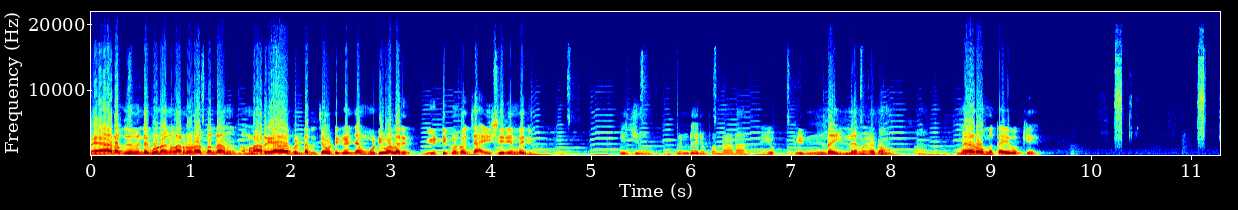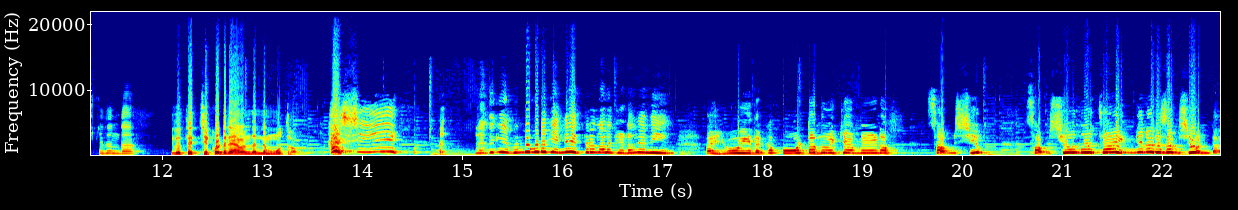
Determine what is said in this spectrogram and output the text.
മേഡത്തിന്റെ ഗുണങ്ങൾ അറിഞ്ഞാത്തോണ്ടാണ് നമ്മൾ അറിയാതെ പിണ്ടത്തിൽ ചവിട്ടി കഴിഞ്ഞാൽ മുടി വളരും. വീട്ടിൽ കൊണ്ട് വെച്ച ഐശ്വര്യം വരും. ബിജു പിണ്ടൊരിപ്പുണ്ടാടാ അയ്യോ പിണ്ട ഇല്ല മേഡം. മേഡം ഒന്ന് കൈവക്കേ ഇതെന്താ? ഇത് തെച്ചിക്കോട്ട് രാമന്റെ മൂത്രം. ഇവന്റെ കൂടെ എങ്ങനെ ഇത്ര നാൾ കിടന്നേ നീ? അയ്യോ ഇതൊക്കെ പോട്ടെന്ന് വെക്കാം മേഡം. സംശയം. സംശയം എന്ന് വെച്ചാൽ ഇങ്ങനെ ഒരു സംശയം ഉണ്ട്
